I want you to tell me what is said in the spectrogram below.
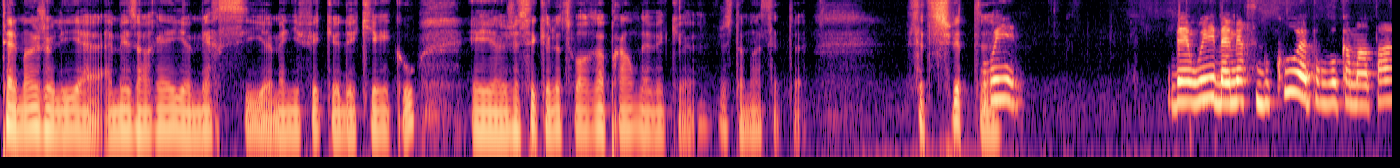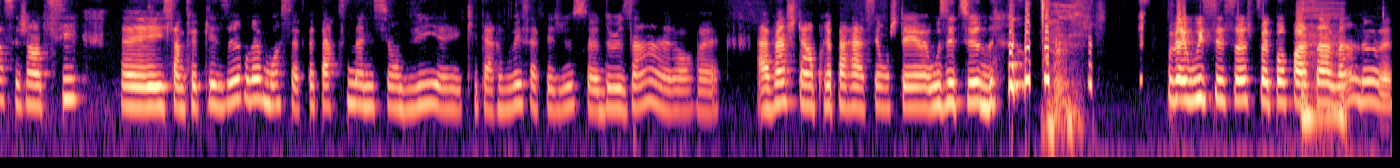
tellement joli à, mes oreilles. Merci magnifique de Kiriko. Et euh, je sais que là, tu vas reprendre avec euh, justement cette, cette suite. Euh. Oui. Ben oui, ben merci beaucoup pour vos commentaires, c'est gentil. et ça me fait plaisir. Là. Moi, ça fait partie de ma mission de vie qui est arrivée, ça fait juste deux ans. Alors, avant, j'étais en préparation, j'étais aux études. ben oui, c'est ça, je ne pouvais pas ça avant. Là.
